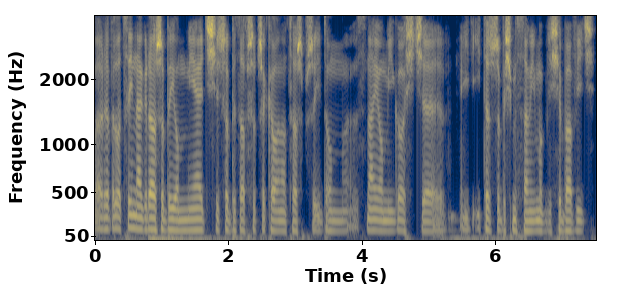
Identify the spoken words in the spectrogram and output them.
rewelacyjna gra, żeby ją mieć, żeby zawsze czekała na to, aż przyjdą znajomi goście i, i też, żebyśmy sami mogli się bawić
